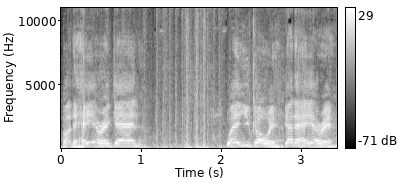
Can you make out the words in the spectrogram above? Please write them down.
Got the HATR again. Where are you going? Get a HATR in.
